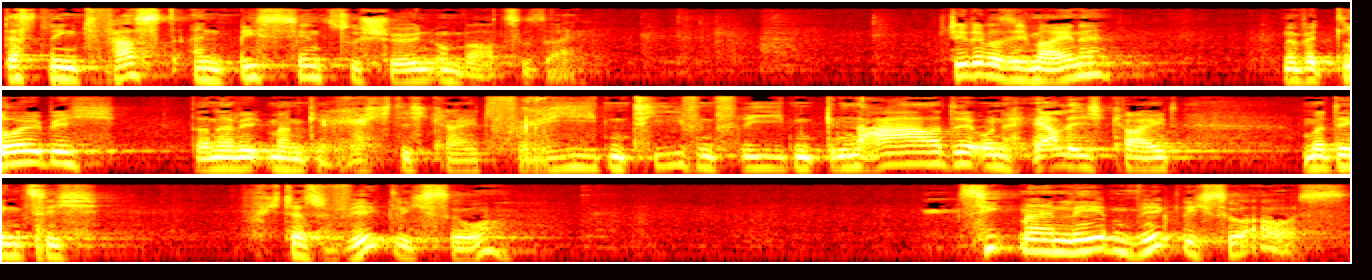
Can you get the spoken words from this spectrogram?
Das klingt fast ein bisschen zu schön, um wahr zu sein. Steht ihr, was ich meine? Man wird gläubig, dann erlebt man Gerechtigkeit, Frieden, tiefen Frieden, Gnade und Herrlichkeit. Und man denkt sich, ist das wirklich so? Sieht mein Leben wirklich so aus?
